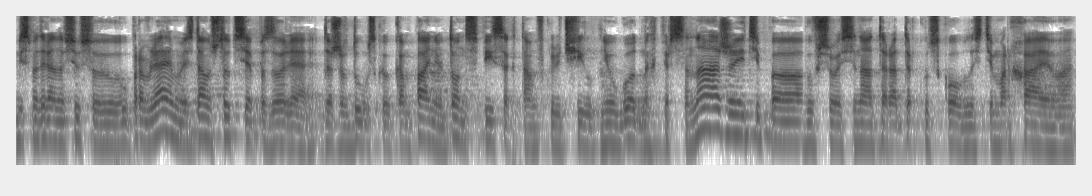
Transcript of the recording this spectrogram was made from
несмотря на всю свою управляемость, да, он что-то себе позволяет. Даже в думскую кампанию, то он в список там включил неугодных персонажей, типа бывшего сенатора от Иркутской области Мархаева,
